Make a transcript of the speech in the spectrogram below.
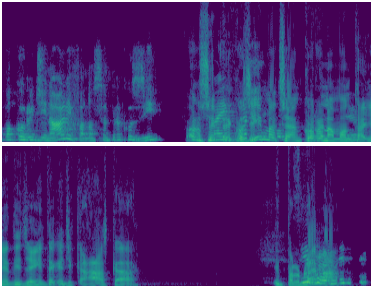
poco originali, fanno sempre così. Fanno sempre infatti così, ma c'è ancora una montagna di gente che ci casca. Il Sì, problema probabilmente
